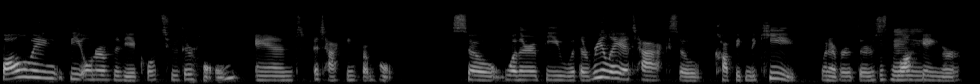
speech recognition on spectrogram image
following the owner of the vehicle to their home and attacking from home. So whether it be with a relay attack, so copying the key whenever there's Mhm. locking or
